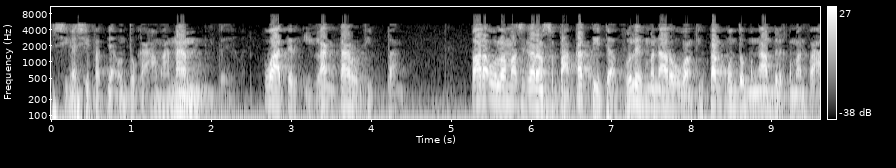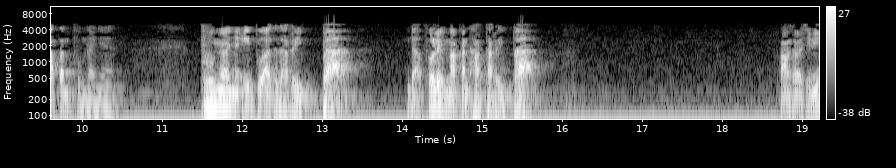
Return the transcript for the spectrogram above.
sehingga sifatnya untuk keamanan gitu ya khawatir hilang taruh di bank para ulama sekarang sepakat tidak boleh menaruh uang di bank untuk mengambil kemanfaatan bunganya bunganya itu adalah riba tidak boleh makan harta riba Paham sampai sini?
